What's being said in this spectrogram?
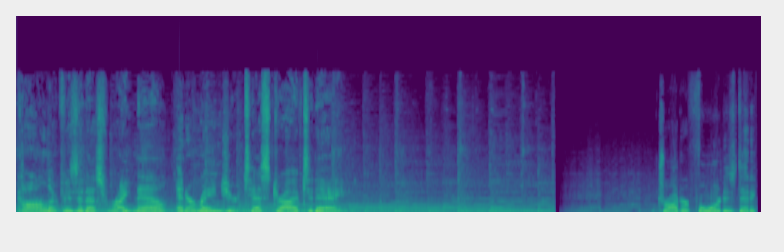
Call or visit us right now and arrange your test drive today. Trotter Ford is dedicated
